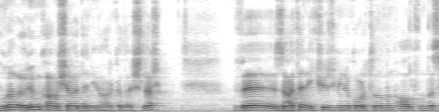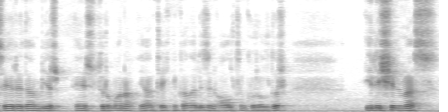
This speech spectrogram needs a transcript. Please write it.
Buna ölüm kavşağı deniyor arkadaşlar. Ve zaten 200 günlük ortalamanın altında seyreden bir enstrümana yani teknik analizin altın kuralıdır. İlişilmez.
